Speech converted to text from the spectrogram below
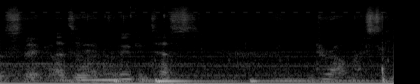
this thick. That's we can test Drop my skin.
